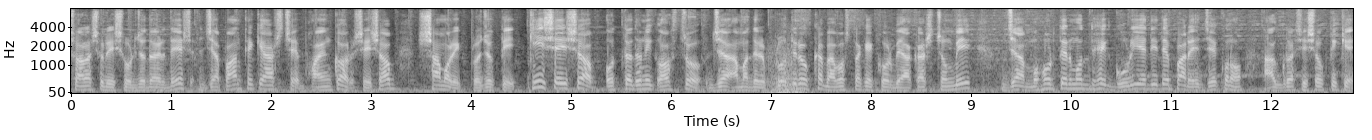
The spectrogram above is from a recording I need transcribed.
সরাসরি সূর্যোদয়ের দেশ জাপান থেকে আসছে ভয়ঙ্কর সেই সব সামরিক প্রযুক্তি। কি সেই সব অত্যাধুনিক অস্ত্র যা আমাদের প্রতিরক্ষা ব্যবস্থাকে করবে আকাশচুম্বী, যা মুহূর্তের মধ্যে গুড়িয়ে দিতে পারে যে কোনো আগ্রাসী শক্তিকে?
